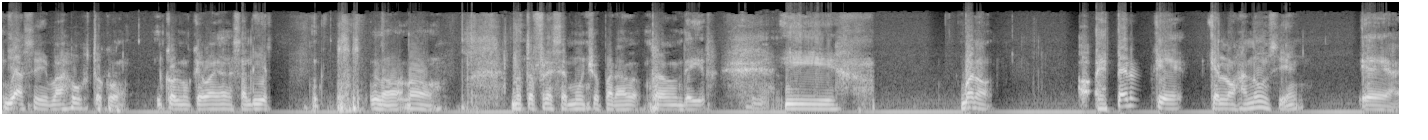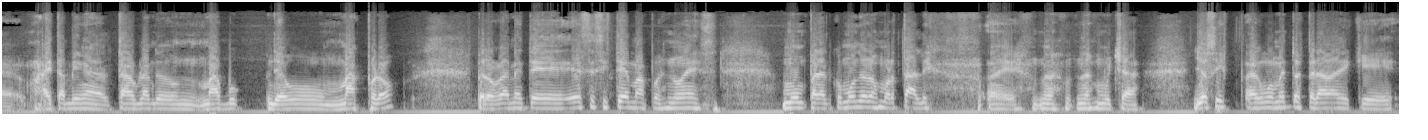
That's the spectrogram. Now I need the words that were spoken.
Ya sí, va justo con, con lo que vaya a salir. No, no, no te ofrece mucho para, para dónde ir. Y bueno, espero que, que los anuncien. Eh, ahí también eh, está hablando de un MacBook, de un Mac Pro, pero realmente ese sistema pues no es para el común de los mortales, eh, no, no, es mucha. Yo sí en algún momento esperaba de que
